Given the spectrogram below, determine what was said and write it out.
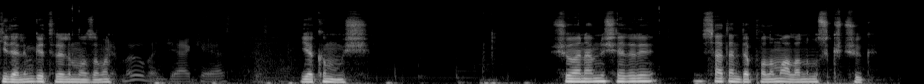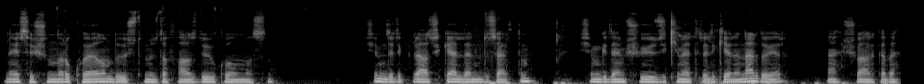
Gidelim getirelim o zaman. Yakınmış. Şu önemli şeyleri zaten depolama alanımız küçük. Neyse şunları koyalım da üstümüzde fazla yük olmasın. Şimdilik birazcık yerlerini düzelttim. Şimdi gidelim şu 102 metrelik yere. Nerede o yer? Heh şu arkada.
